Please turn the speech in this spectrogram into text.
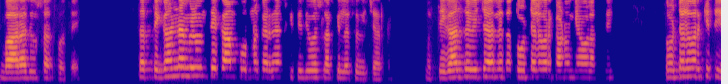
बारा दिवसात होते तर तिघांना मिळून ते काम पूर्ण करण्यास किती दिवस लागतील असं विचारलं? मग तिघांचं विचारलं तर टोटलवर काढून घ्यावं लागते टोटलवर किती?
